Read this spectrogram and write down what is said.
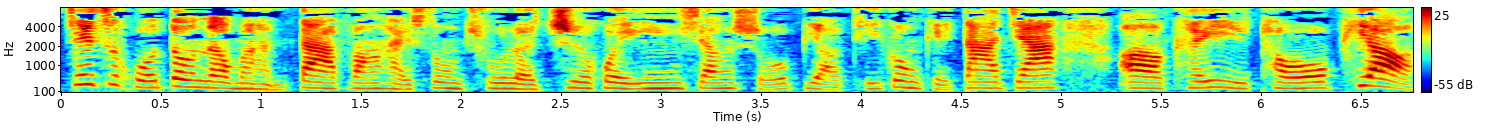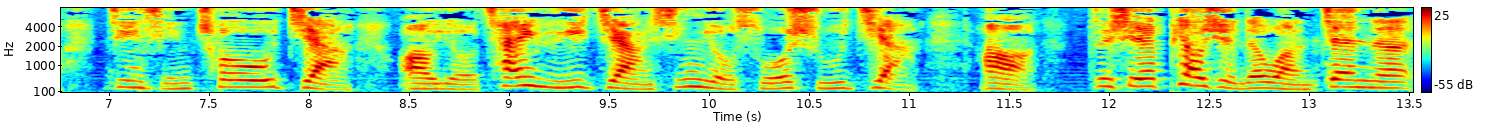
这次活动呢，我们很大方，还送出了智慧音箱手表，提供给大家啊、可以投票进行抽奖啊、有参与奖、心有所属奖啊。这些票选的网站呢，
